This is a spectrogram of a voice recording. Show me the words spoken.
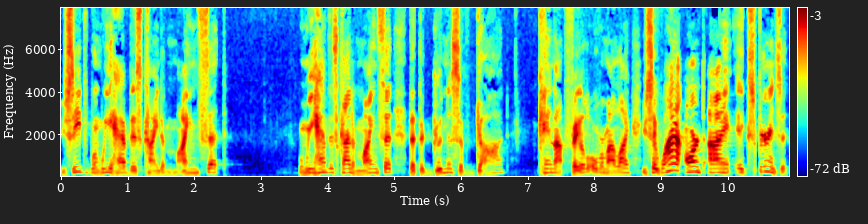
You see, when we have this kind of mindset, when we have this kind of mindset that the goodness of God cannot fail over my life, you say, why aren't I experiencing it?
